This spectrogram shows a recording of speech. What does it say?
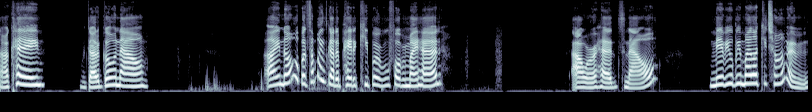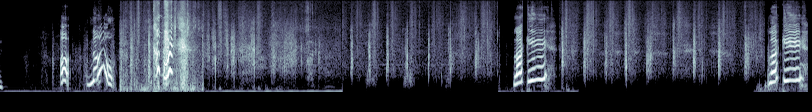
Okay, we gotta go now. I know, but somebody's gotta pay to keep a roof over my head. Our heads now. Maybe you'll be my lucky charm. Oh, no! Come back! Lucky! Lucky!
